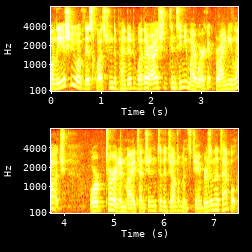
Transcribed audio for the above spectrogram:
On the issue of this question depended whether I should continue my work at Briony Lodge, or turn in my attention to the gentlemen's chambers in the temple.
